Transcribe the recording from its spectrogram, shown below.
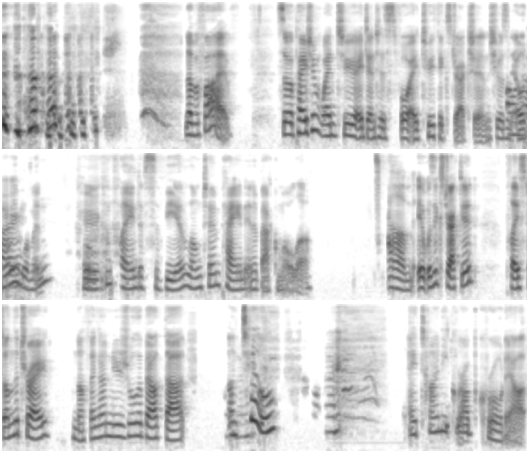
number five. So a patient went to a dentist for a tooth extraction. She was an Oh, elderly no. woman who Oh. complained of severe long-term pain in a back molar. Um, it was extracted, placed on the tray. Nothing unusual about that. Oh, no. Until Oh, no. A tiny grub crawled out.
